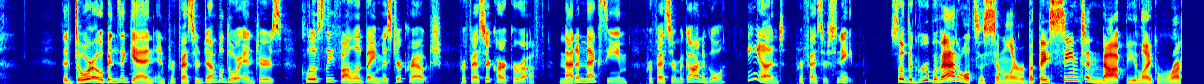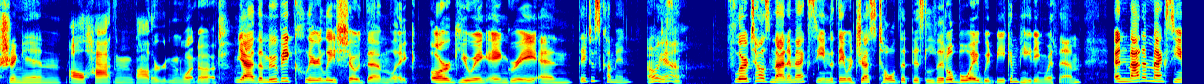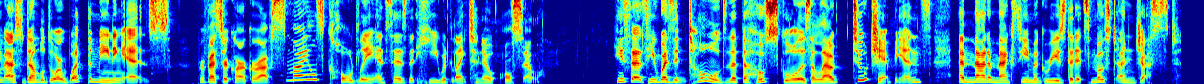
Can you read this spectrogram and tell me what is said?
The door opens again and Professor Dumbledore enters, closely followed by Mr. Crouch, Professor Karkaroff, Madame Maxime, Professor McGonagall, and Professor Snape. So the group of adults is similar, but they seem to not be like rushing in all hot and bothered and whatnot. Yeah, the movie clearly showed them like arguing, angry, and they just come in. Oh, yeah. Fleur tells Madame Maxime that they were just told that this little boy would be competing with them, and Madame Maxime asks Dumbledore what the meaning is. Professor Karkaroff smiles coldly and says that he would like to know also. He says he wasn't told that the host school is allowed two champions, and Madame Maxime agrees that it's most unjust.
